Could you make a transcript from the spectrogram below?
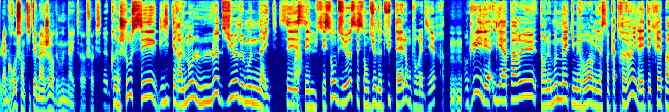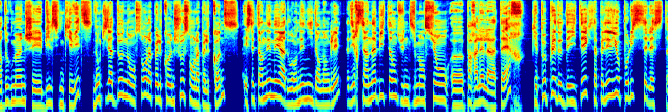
la grosse entité majeure de Moon Knight, Fox. Khonshu, c'est littéralement le dieu dieu de Moon Knight. C'est Voilà. son dieu, c'est son dieu de tutelle, on pourrait dire. Mm. Donc lui, il est, il est apparu dans le Moon Knight numéro 1 en 1980. Il a été créé par Doug Munch et Bill Sienkiewicz. Donc il a deux noms. Soit on l'appelle Khonshu, soit on l'appelle Cons. Et c'est un Énéade ou un Énide en anglais. C'est-à-dire c'est un habitant d'une dimension euh, parallèle à la Terre qui est peuplé de déités qui s'appelle Héliopolis Céleste.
